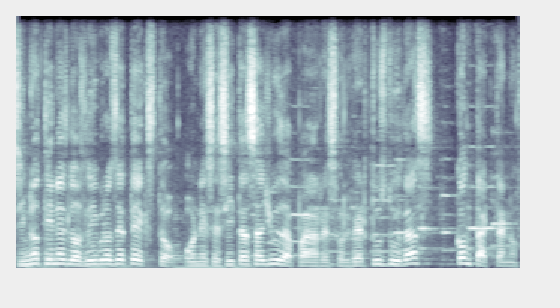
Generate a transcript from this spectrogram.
Si no tienes los libros de texto o necesitas ayuda para resolver tus dudas, contáctanos.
